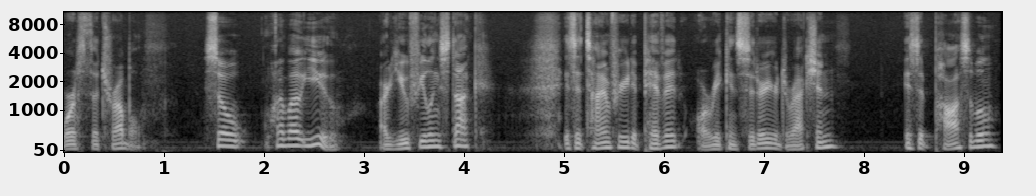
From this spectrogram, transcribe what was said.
worth the trouble. So, what about you? Are you feeling stuck? Is it time for you to pivot or reconsider your direction? Is it possible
